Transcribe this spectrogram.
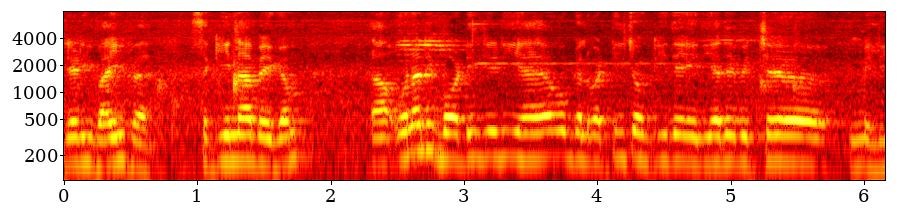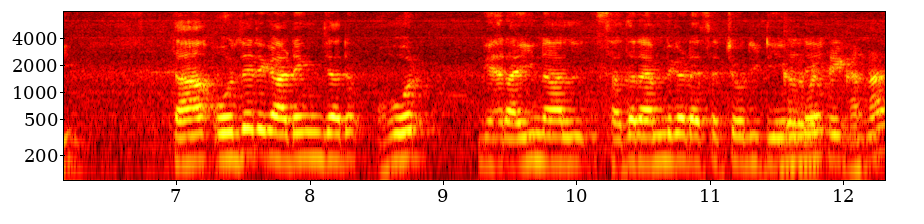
ਜਿਹੜੀ ਵਾਈਫ ਹੈ, ਸਕੀਨਾ ਬੇਗਮ ਤਾਂ ਉਹਨਾਂ ਦੀ ਬਾਡੀ ਜਿਹੜੀ ਹੈ ਉਹ ਗਲਵੱਟੀ ਚੌਂਕੀ ਦੇ ਏਰੀਆ ਦੇ ਵਿੱਚ ਮਿਲੀ। ਤਾਂ ਉਸ ਦੇ ਰਿਗਾਰਡਿੰਗ ਜਦ ਹੋਰ ਗਹਿਰਾਈ ਨਾਲ ਸਦਰ ਅਹਿਮਦਗੜ੍ਹ ਐਸਐਚਓ ਦੀ ਟੀਮ ਨੇ ਗਲਵੱਟੀ ਖੰਨਾ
